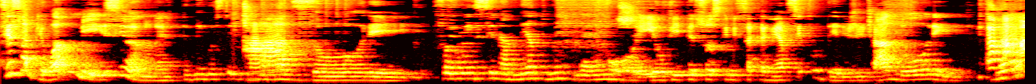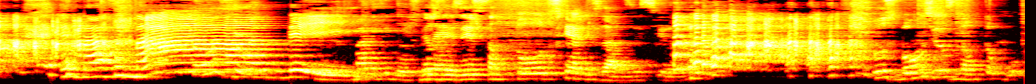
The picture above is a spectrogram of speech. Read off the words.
Você sabe que eu amei esse ano, né? Também gostei demais. Adorei. Foi um ensinamento muito grande. Foi, eu vi pessoas que me sacaneavam se fuderem, gente. Adorei. É ma- foi maravilhoso. Amei. Maravilhoso. Meus né? desejos são todos realizados esse ano. os bons e os não tão bons.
